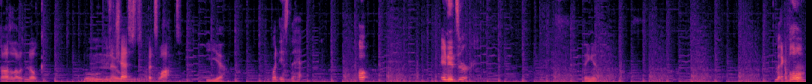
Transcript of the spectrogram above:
Oh, I thought that was milk. Ooh, there's No. a chest, but it's locked. Yeah. What is that? Oh. And it's Dang it. I can blow him.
